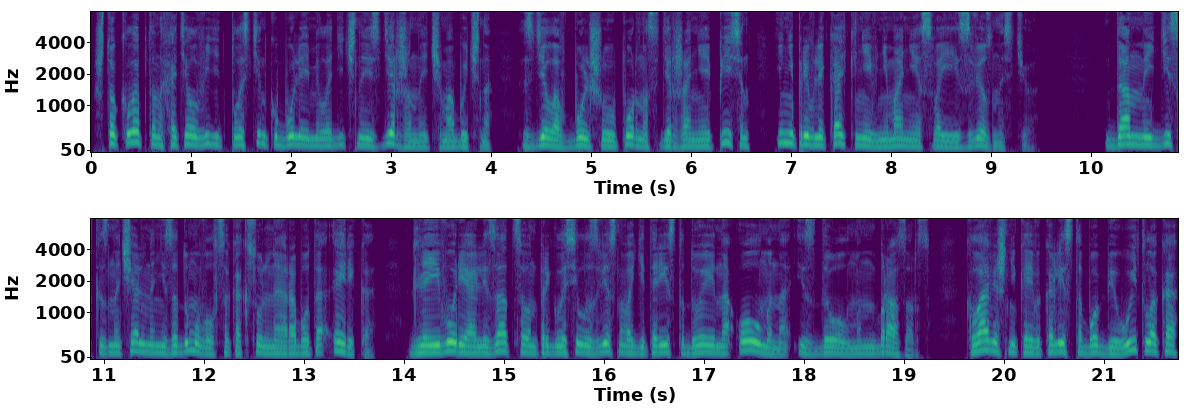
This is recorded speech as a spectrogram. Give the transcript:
что Клэптон хотел видеть пластинку более мелодичной и сдержанной, чем обычно, сделав больший упор на содержание песен и не привлекать к ней внимание своей звездностью. Данный диск изначально не задумывался как сольная работа Эрика. Для его реализации он пригласил известного гитариста Дуэйна Олмана из The Allman Brothers, клавишника и вокалиста Бобби Уитлока,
